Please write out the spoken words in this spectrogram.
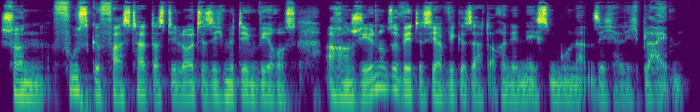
schon Fuß gefasst hat, dass die Leute sich mit dem Virus arrangieren. Und so wird es ja, wie gesagt, auch in den nächsten Monaten sicherlich bleiben.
